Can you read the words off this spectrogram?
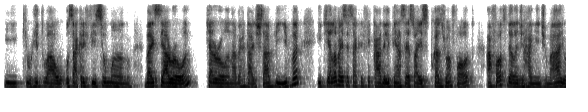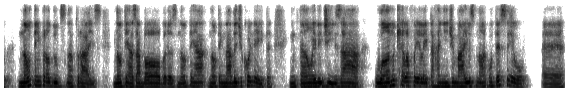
que, que o ritual, o sacrifício humano, vai ser a Rowan, que a Rowan, na verdade, está viva e que ela vai ser sacrificada. Ele tem acesso a isso por causa de uma foto. A foto dela de Rainha de Maio não tem produtos naturais, não tem as abóboras, não tem, a, não tem nada de colheita. Então ele diz: ah, o ano que ela foi eleita Rainha de Maio, isso não aconteceu. É,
